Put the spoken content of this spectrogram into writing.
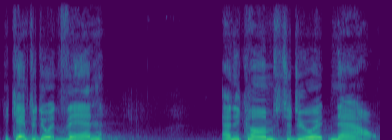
He came to do it then, and he comes to do it now.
